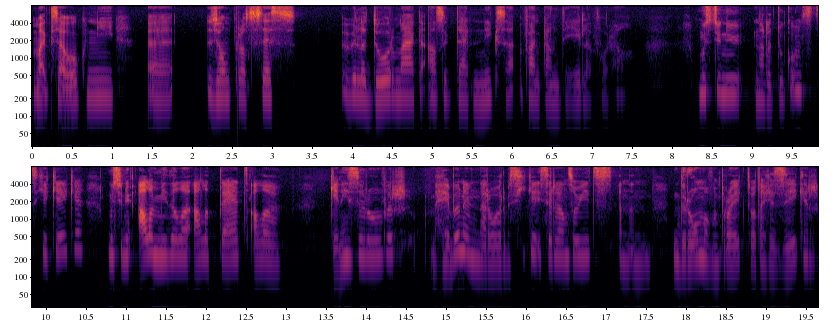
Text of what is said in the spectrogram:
Maar ik zou ook niet uh, zo'n proces willen doormaken als ik daar niks van kan delen, vooral. Moest u nu naar de toekomst gekeken? Moest u nu alle middelen, alle tijd, alle kennis erover hebben en daarover beschikken? Is er dan zoiets, een, een droom of een project wat je zeker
